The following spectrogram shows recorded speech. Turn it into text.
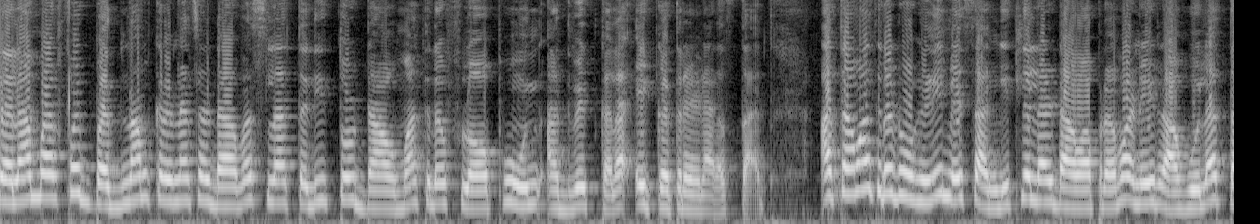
कलामार्फत बदनाम करण्याचा डाव असला तरी तो डाव मात्र फ्लॉप होऊन अद्वैत कला एकत्र येणार असतात. आता मात्र रोहिणीने सांगितलेल्या डावाप्रमाणे राहुल आता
